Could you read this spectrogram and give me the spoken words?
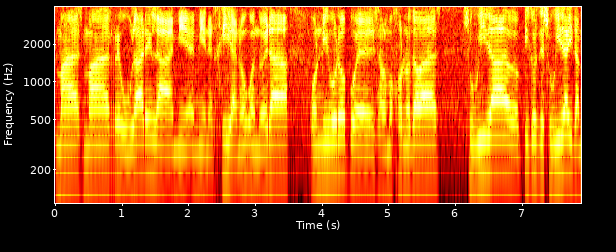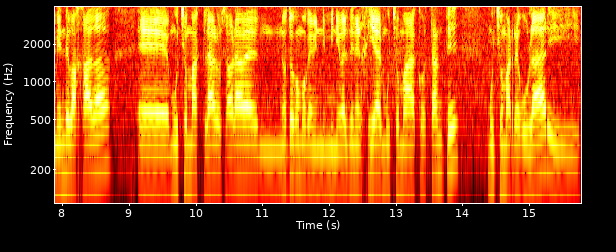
más, más regular en, la, mi, energía. ¿no? Cuando era omnívoro, pues a lo mejor notabas subida, picos de subida y también de bajada. Eh, mucho más claros. Ahora noto como que mi, nivel de energía es mucho más constante, mucho más regular y,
